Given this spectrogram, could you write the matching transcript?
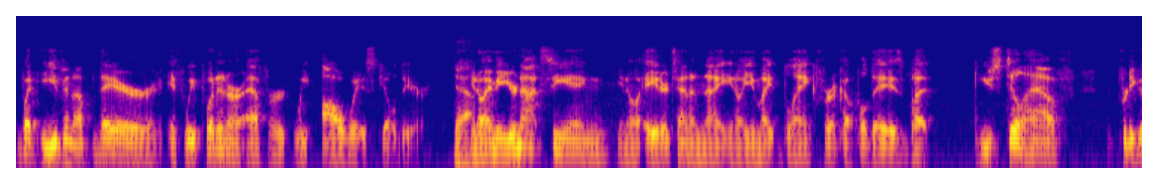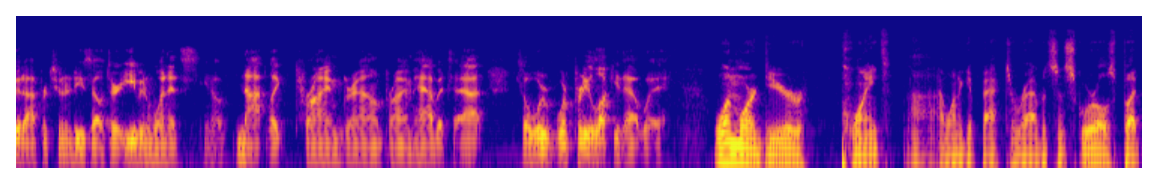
But even up there, if we put in our effort, we always kill deer. Yeah. You know, I mean, you're not seeing, you know, eight or 10 a night. You know, you might blank for a couple days, but you still have pretty good opportunities out there, even when it's, you know, not like prime ground, prime habitat. So we're, we're pretty lucky that way. One more deer point. Uh, I want to get back to rabbits and squirrels, but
